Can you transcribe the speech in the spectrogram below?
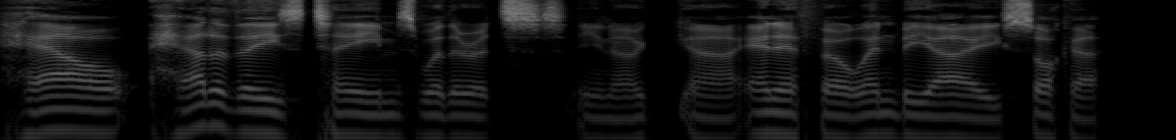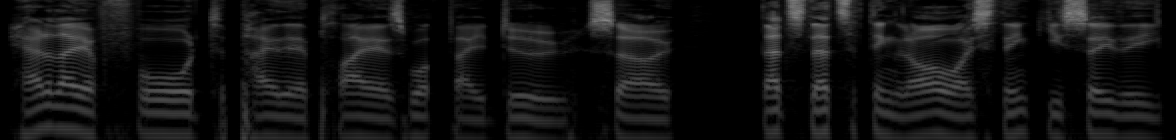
how how do these teams, whether it's you know uh, NFL, NBA, soccer, how do they afford to pay their players what they do? So that's that's the thing that I always think. You see the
